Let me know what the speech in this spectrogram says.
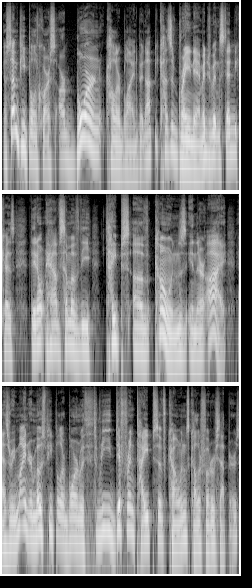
Now, some people, of course, are born colorblind, but not because of brain damage, but instead because they don't have some of the types of cones in their eye. As a reminder, most people are born with three different types of cones, color photoreceptors,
